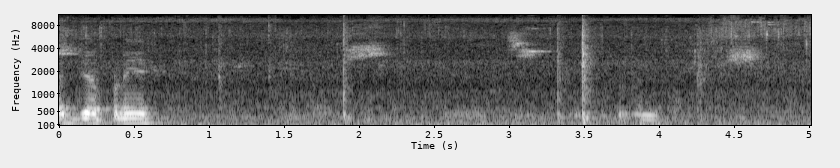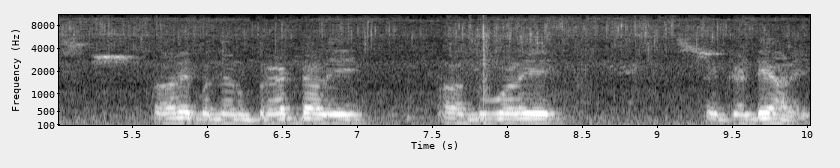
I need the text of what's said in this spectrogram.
ਅੱਜ ਆਪਣੇ ਸਾਰੇ ਬੰਦਿਆਂ ਨੂੰ ਬ੍ਰੈਡ ਵਾਲੇ, ਆਲੂ ਵਾਲੇ ਤੇ ਗੰਢੇ ਵਾਲੇ।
